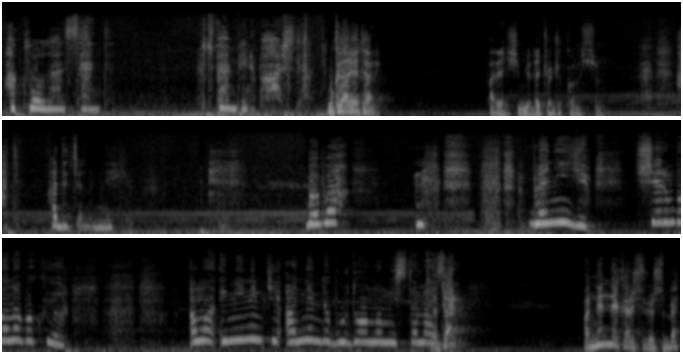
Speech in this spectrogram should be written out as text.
Haklı olan sendin. Lütfen beni bağışla. Bu kadar yeter. Hadi şimdi de çocuk konuşsun. Hadi, hadi canım Neil. Baba Ben iyiyim Sharon bana bakıyor Ama eminim ki annem de burada olmamı istemez Yeter. Annen ne karıştırıyorsun be?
